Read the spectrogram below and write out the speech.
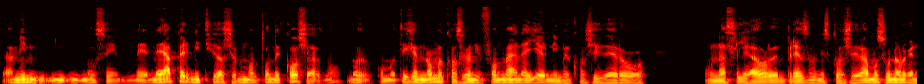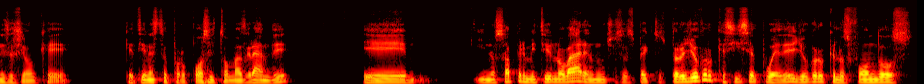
a mí, no sé, me, ha permitido hacer un montón de cosas, ¿no? ¿no? Como te dije, no me considero ni fund manager, ni me considero un acelerador de empresas, nos consideramos una organización que, que tiene este propósito más grande eh, y nos ha permitido innovar en muchos aspectos. Pero yo creo que sí se puede, yo creo que los fondos,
